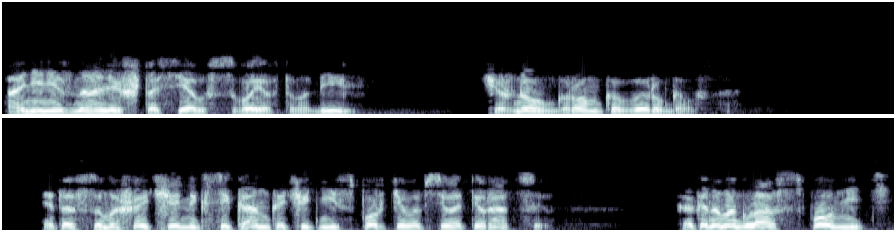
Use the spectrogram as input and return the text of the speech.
Они не знали, что, сев в свой автомобиль, Чернов громко выругался. Эта сумасшедшая мексиканка чуть не испортила всю операцию. Как она могла вспомнить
